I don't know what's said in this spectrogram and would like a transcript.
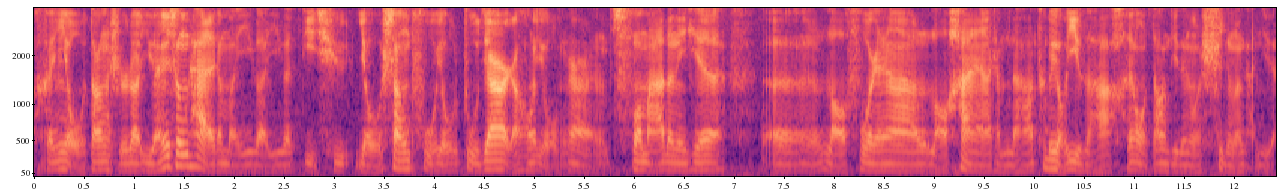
很有当时的原生态的这么一个一个地区，有商铺，有住家，然后有那儿搓麻的那些。呃，老妇人啊，老汉啊什么的哈，特别有意思哈，很有当地那种市井的感觉。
